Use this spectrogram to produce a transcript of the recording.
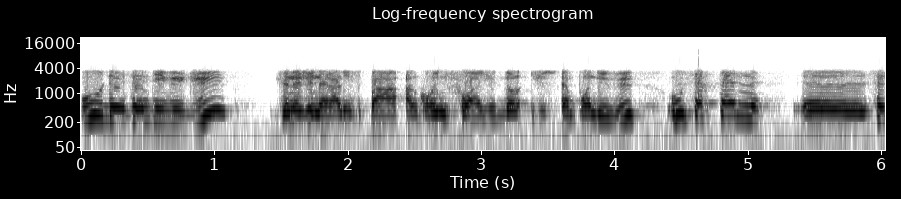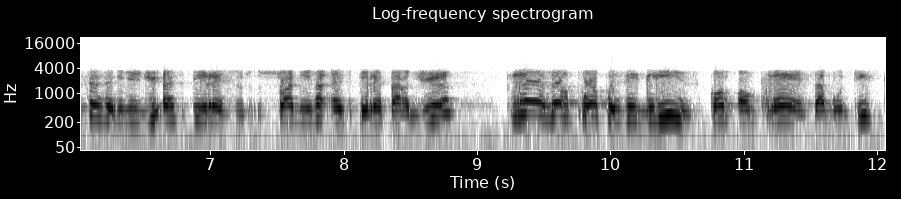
où des individus, je ne généralise pas encore une fois, je donne juste un point de vue, où certaines, euh, certains individus inspirés, soi-disant inspirés par Dieu, créent leurs propres églises, comme on crée sa boutique,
